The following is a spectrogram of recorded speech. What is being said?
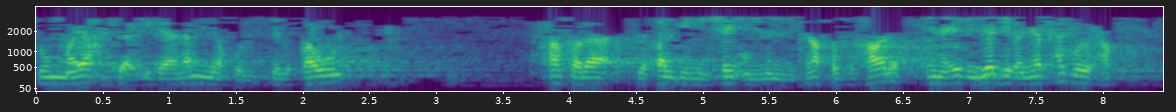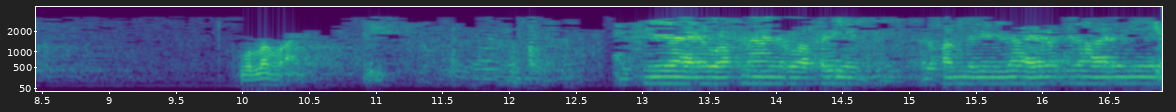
ثم يخشى إذا لم يقل بالقول حصل في قلبه شيء من تنقص الخالق حينئذ يجب أن يبحث ويحقق. والله أعلم. بسم الله الرحمن الرحيم. الحمد لله رب العالمين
